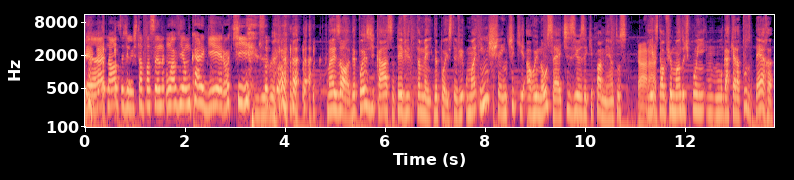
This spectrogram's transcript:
É. nossa, gente, tá passando um avião cargueiro aqui. Socorro. mas ó, depois de caça, teve também, depois, teve uma enchente que arruinou os sets e os equipamentos. Caraca. E eles estavam filmando, tipo, em um lugar que era tudo terra.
